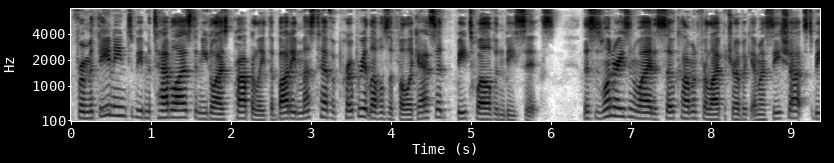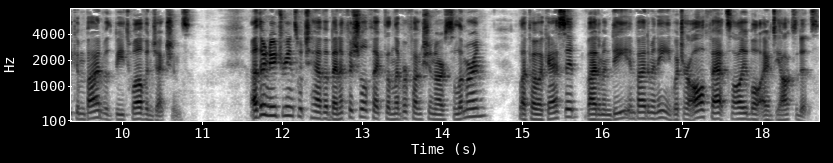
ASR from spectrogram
For methionine to be metabolized and utilized properly, the body must have appropriate levels of folic acid, B12, and B6. This is one reason why it is so common for lipotropic MIC shots to be combined with B12 injections. Other nutrients which have a beneficial effect on liver function are silymarin, lipoic acid, vitamin D, and vitamin E, which are all fat soluble antioxidants.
